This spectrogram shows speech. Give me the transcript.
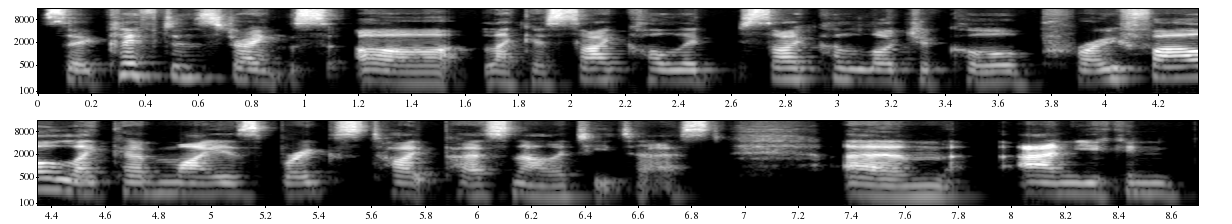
So Clifton Strengths are like a psycholo- psychological profile, like a Myers Briggs type personality test, um, and you can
